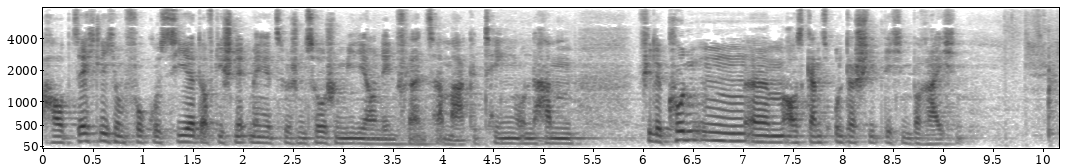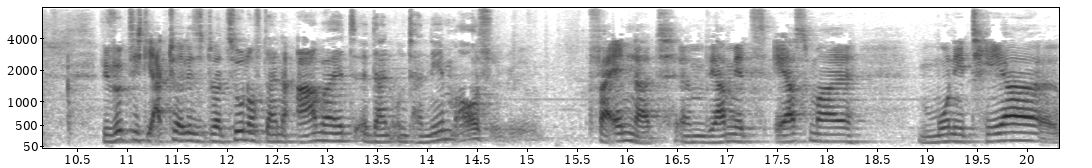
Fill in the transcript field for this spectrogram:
hauptsächlich und fokussiert auf die Schnittmenge zwischen Social Media und Influencer Marketing und haben viele Kunden ähm, aus ganz unterschiedlichen Bereichen. Wie wirkt sich die aktuelle Situation auf deine Arbeit, äh, dein Unternehmen aus? Verändert. Ähm, wir haben jetzt erstmal monetär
